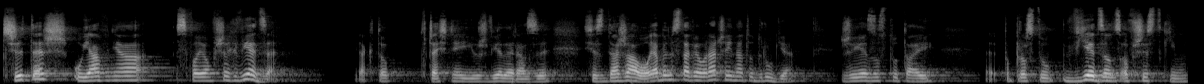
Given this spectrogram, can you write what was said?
czy też ujawnia swoją wszechwiedzę, jak to wcześniej już wiele razy się zdarzało. Ja bym stawiał raczej na to drugie, że Jezus tutaj e, po prostu wiedząc o wszystkim,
